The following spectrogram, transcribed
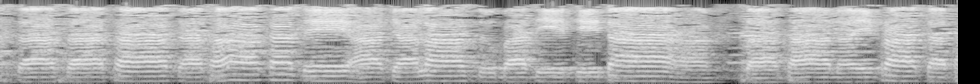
สสะสัทธาตถาคเตอาจาลาสุปฏิทิตาสัทธาในพระสถ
